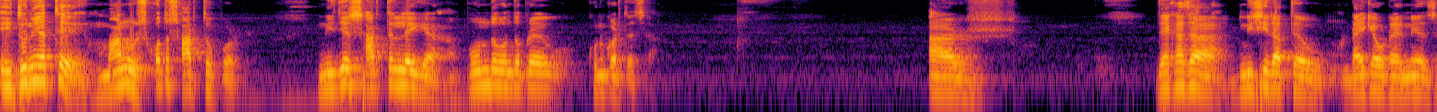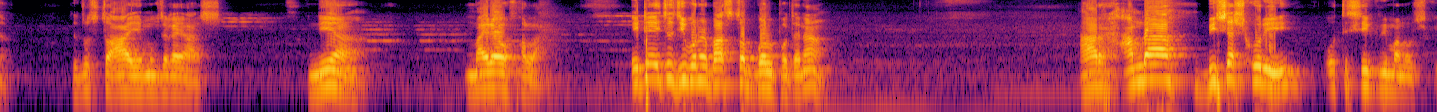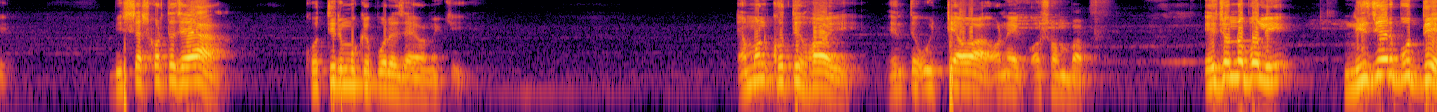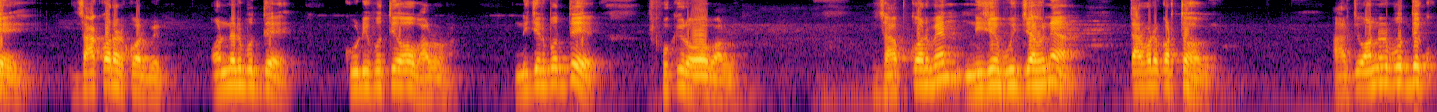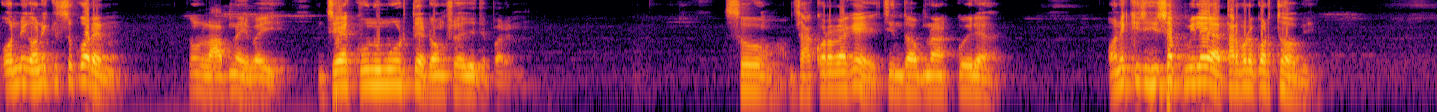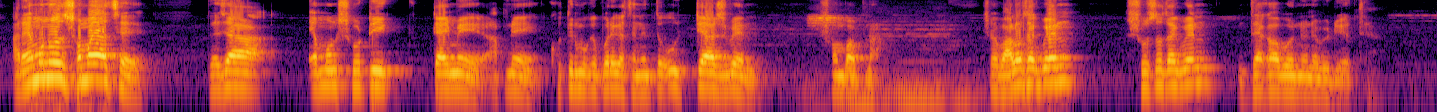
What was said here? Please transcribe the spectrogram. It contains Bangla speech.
এই দুনিয়াতে মানুষ কত স্বার্থপর। নিজের স্বার্থের লেগে বন্ধু বান্ধবরে খুন করতেছে। আর দেখা যা নিশি রাতেও ডাইকা উঠায় নিয়ে যা। যে দোস্ত আয়, এমুক জায়গায় আস। নিয়া মাইরাও ফালা। এটাই তো জীবনের বাস্তব গল্প, তাই না? আর আমরা বিশ্বাস করি অতি শীঘ্রই মানুষকে। বিশ্বাস করতে যায় ক্ষতির মুখে পড়ে যায় অনেকেই। এমন ক্ষতি হয় এতে হওয়া অনেক অসম্ভব। এই জন্য বলি, নিজের বুদ্ধে যা করার করবেন। অন্যের বুদ্ধে কুড়িপতি হওয়া ভালো না। নিজের বুদ্ধে ফকির হওয়া ভালো। জাপ করবেন, নিজে বুঝা হয় না তারপরে করতে হবে। আর যদি অন্যের বুদ্ধে অনেক অনেক কিছু করেন কোনো লাভ নাই ভাই। যে কোনো মুহূর্তে ধ্বংস হয়ে যেতে পারেন। সো যা করার আগে চিন্তা ভাবনা কইরা অনেক কিছু হিসাব মিলাইয়া তারপরে করতে হবে। আর এমনও সময় আছে যে এমন সঠিক টাইমে আপনি ক্ষতির মুখে পড়ে গেছেন কিন্তু উঠতে আসবেন সম্ভব না। সবাই ভালো থাকবেন, সুস্থ থাকবেন, দেখা হবে অন্য ভিডিওতে।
